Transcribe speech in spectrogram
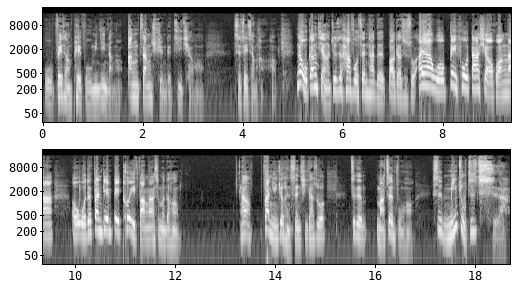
我非常佩服民进党哈，肮脏选的技巧哈是非常好。好，那我刚讲就是哈佛森他的爆料是说，哎呀，我被迫搭小黄啦。哦，我的饭店被退房啊，什么的哈。然后范云就很生气，他说：“这个马政府哈是民主之耻啊！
